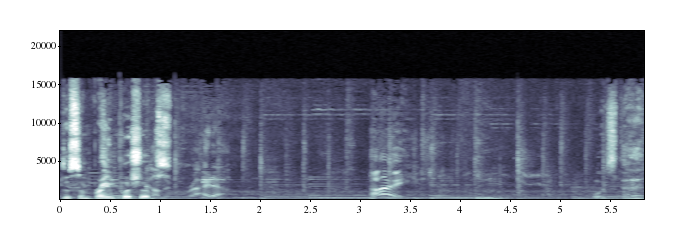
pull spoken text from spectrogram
Delivery. As promised. Do some brain push-ups. Right up. Hi. What's that?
